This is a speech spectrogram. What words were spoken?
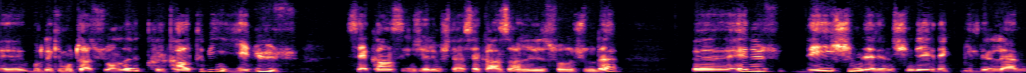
e, buradaki mutasyonları 46.700 sekans incelemişler. Sekans analizi sonucunda. E, henüz değişimlerin, şimdiye dek bildirilen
